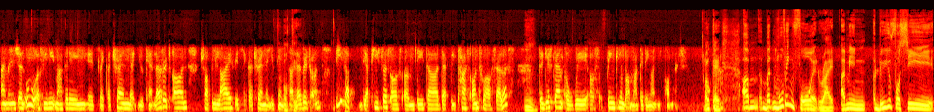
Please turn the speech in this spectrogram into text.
I mentioned, oh, affiliate marketing is like a trend that you can leverage on. Shopee Live is like a trend that you can uh, leverage on. These are are pieces of um, data that we pass on to our sellers to give them a way of thinking about marketing on e-commerce. Okay. Um, but moving forward, right? I mean, do you foresee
